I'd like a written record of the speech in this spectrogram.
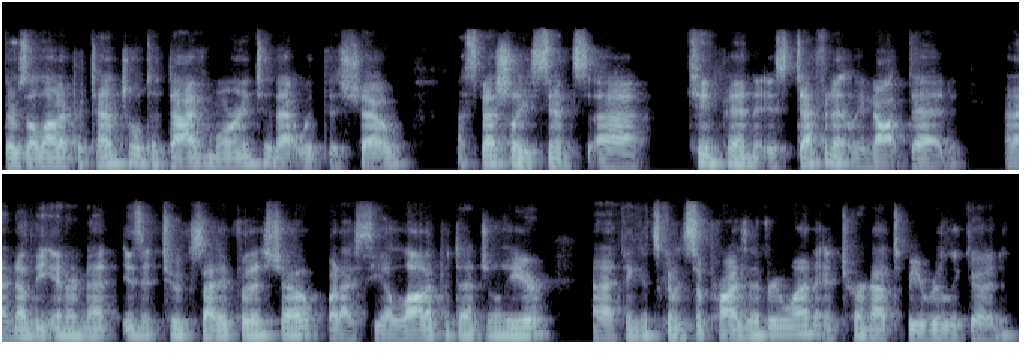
there's a lot of potential to dive more into that with this show, especially since uh, Kingpin is definitely not dead. And I know the internet isn't too excited for this show, but I see a lot of potential here. And I think it's going to surprise everyone and turn out to be really good.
